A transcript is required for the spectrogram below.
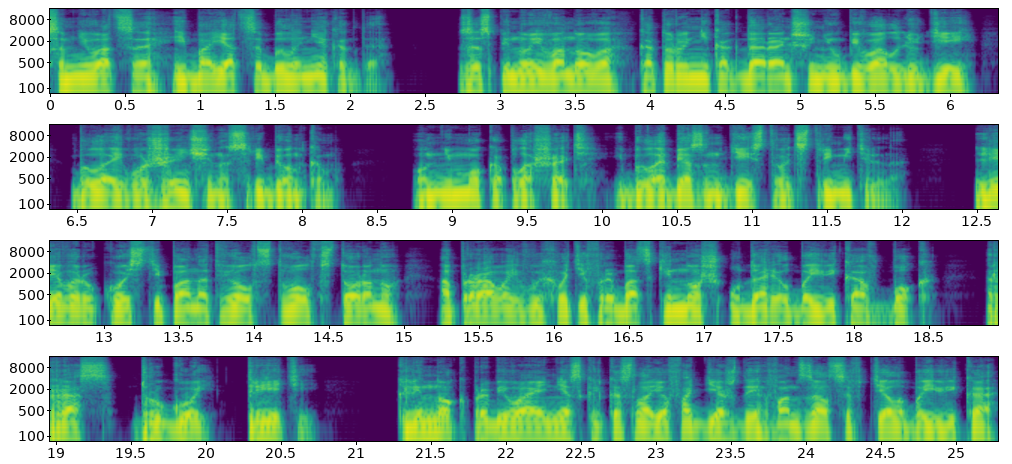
Сомневаться и бояться было некогда. За спиной Иванова, который никогда раньше не убивал людей, была его женщина с ребенком. Он не мог оплошать и был обязан действовать стремительно. Левой рукой Степан отвел ствол в сторону, а правой, выхватив рыбацкий нож, ударил боевика в бок. Раз, другой, третий. Клинок, пробивая несколько слоев одежды, вонзался в тело боевика.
